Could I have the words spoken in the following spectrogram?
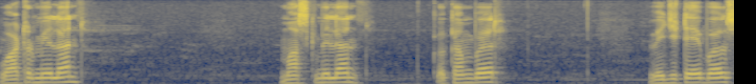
Watermelon, muskmelon cucumber vegetables,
